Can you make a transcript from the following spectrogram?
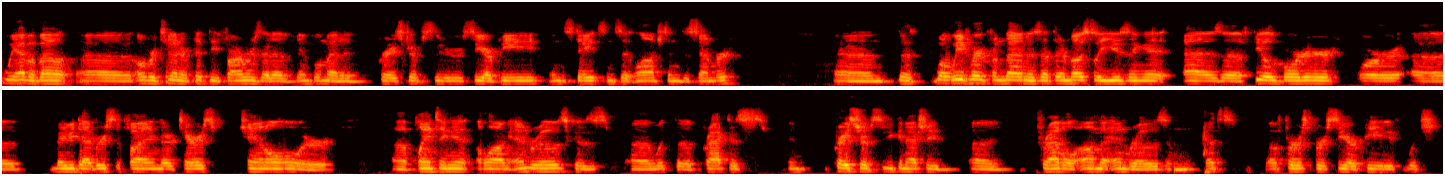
we have about uh, over 250 farmers that have implemented prairie strips through crp in the state since it launched in december. And the, what we've heard from them is that they're mostly using it as a field border or uh, maybe diversifying their terrace channel or uh, planting it along end rows because uh, with the practice in prairie strips, you can actually uh, travel on the end rows, and that's a first for CRP, which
